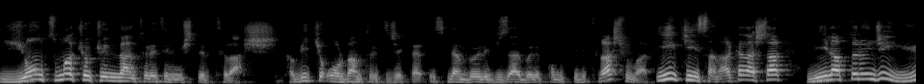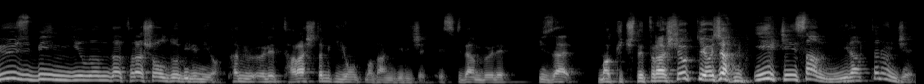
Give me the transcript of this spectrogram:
yontma kökünden türetilmiştir tıraş. Tabii ki oradan türetecekler. Eskiden böyle güzel böyle pamuk gibi tıraş mı var? İlk insan arkadaşlar milattan önce 100 bin yılında tıraş olduğu biliniyor. Tabii öyle tıraş tabii ki yontmadan gelecek. Eskiden böyle güzel mak 3'te tıraş yok ki hocam. İlk insan milattan önce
